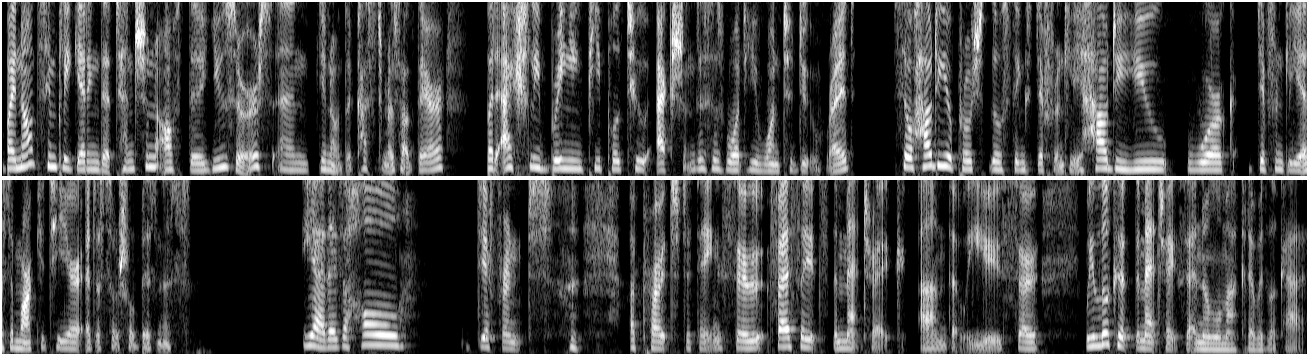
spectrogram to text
by not simply getting the attention of the users and you know the customers out there, but actually bringing people to action. This is what you want to do, right? So, how do you approach those things differently? How do you work differently as a marketeer at a social business? Yeah, there's a whole different approach to things. So, firstly, it's the metric um, that we use. So, we look at the metrics that a normal marketer would look at,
